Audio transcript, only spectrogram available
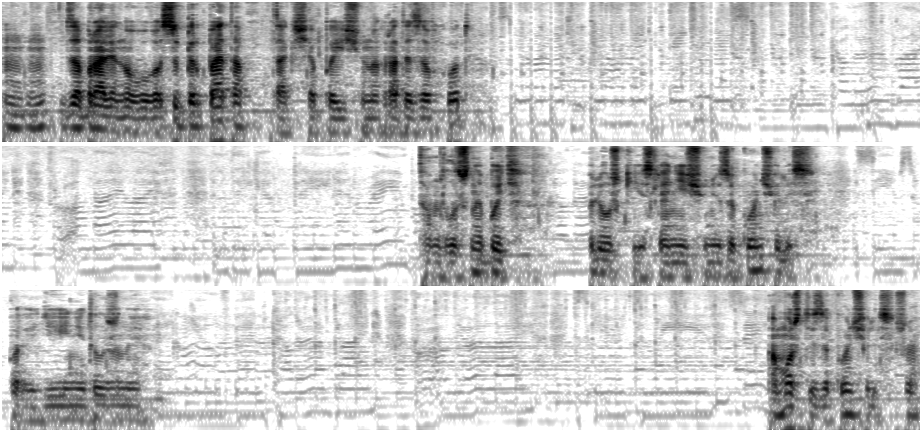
Угу. Забрали нового суперпэта. Так, сейчас поищу награды за вход. Там должны быть плюшки, если они еще не закончились. По идее, не должны. А может и закончились уже.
